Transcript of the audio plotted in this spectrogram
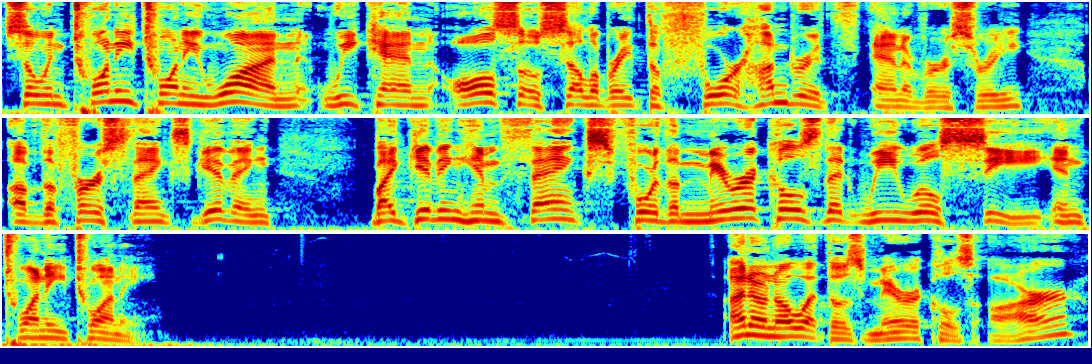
So in 2021, we can also celebrate the 400th anniversary of the first Thanksgiving by giving him thanks for the miracles that we will see in 2020. I don't know what those miracles are.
